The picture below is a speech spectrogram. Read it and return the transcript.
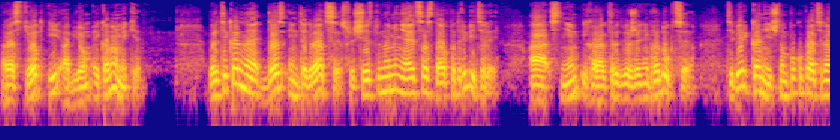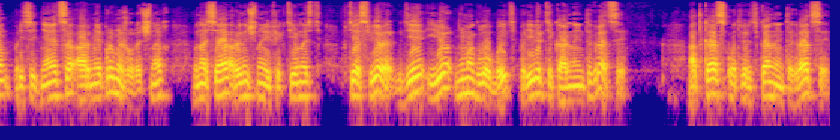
растет и объем экономики. Вертикальная дезинтеграция существенно меняет состав потребителей, а с ним и характер движения продукции. Теперь к конечным покупателям присоединяется армия промежуточных, внося рыночную эффективность в те сферы, где ее не могло быть при вертикальной интеграции. Отказ от вертикальной интеграции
